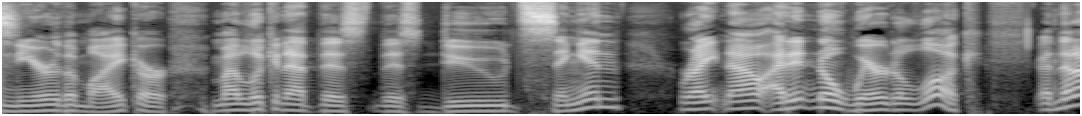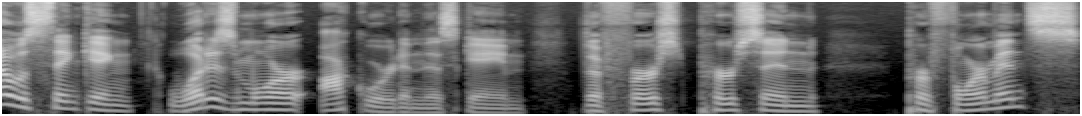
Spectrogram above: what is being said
like near the mic, or am I looking at this this dude singing right now? I didn't know where to look, and then I was thinking, what is more awkward in this game, the first person performance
